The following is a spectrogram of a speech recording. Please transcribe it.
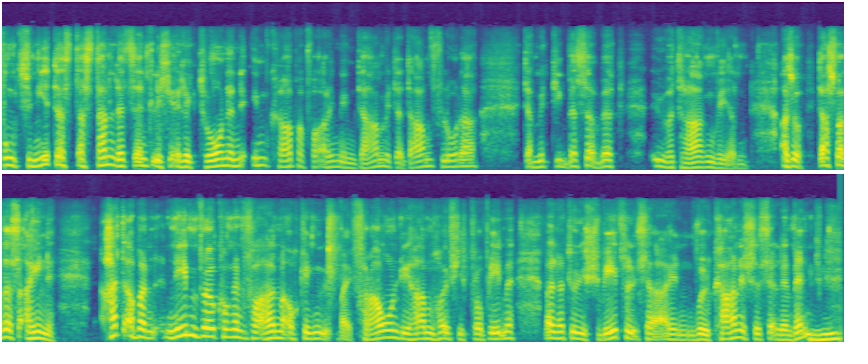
funktioniert das, dass dann letztendlich Elektronen im Körper, vor allem im Darm, mit der Darmflora, damit die besser wird, übertragen werden. Also das war das eine. Hat aber Nebenwirkungen, vor allem auch gegenüber bei Frauen, die haben häufig Probleme, weil natürlich Schwefel ist ja ein vulkanisches Element. Mhm.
